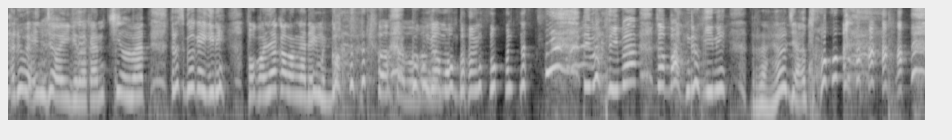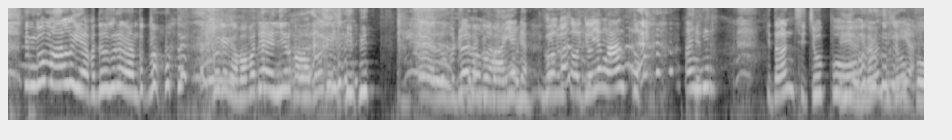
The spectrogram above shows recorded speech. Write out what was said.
aduh enjoy gitu kan chill banget. Terus gue kayak gini, pokoknya kalau nggak ada yang negor, gue nggak nggak mau bangun. Tiba-tiba Kak Pandu gini, Rahel jatuh. kan gue malu ya, padahal gue udah ngantuk banget. gue kayak gak apa-apa deh anjir, pala gue kayak gini. Eh lu berdua emang gua bahaya dah. Minum sojonya ngantuk. Anjir. Kita kan si cupu. Iya, kita kan si Iya. cupu.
